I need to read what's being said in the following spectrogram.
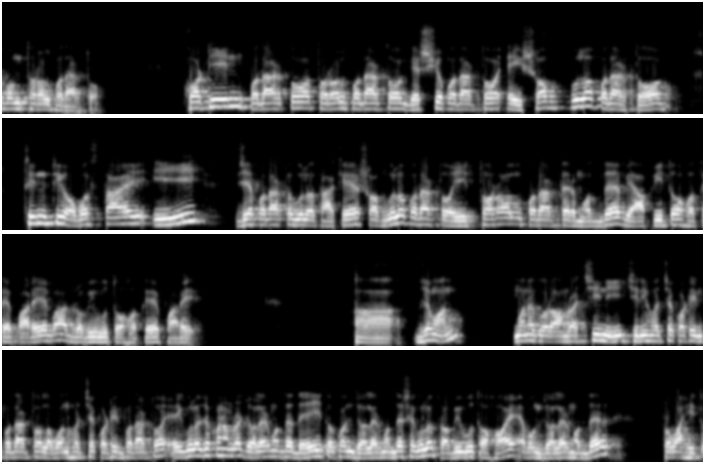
এবং তরল পদার্থ কঠিন পদার্থ, তরল পদার্থ, গ্যাসীয় পদার্থ, এই সবগুলো পদার্থ তিনটি অবস্থায় এই যে পদার্থগুলো থাকে, সবগুলো পদার্থ এই তরল পদার্থের মধ্যে ব্যাপিত হতে পারে বা দ্রবীভূত হতে পারে। যেমন মনে করো আমরা চিনি চিনি হচ্ছে কঠিন পদার্থ, লবণ হচ্ছে কঠিন পদার্থ, এইগুলো যখন আমরা জলের মধ্যে দেই, তখন জলের মধ্যে সেগুলো দ্রবীভূত হয় এবং জলের মধ্যে প্রবাহিত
